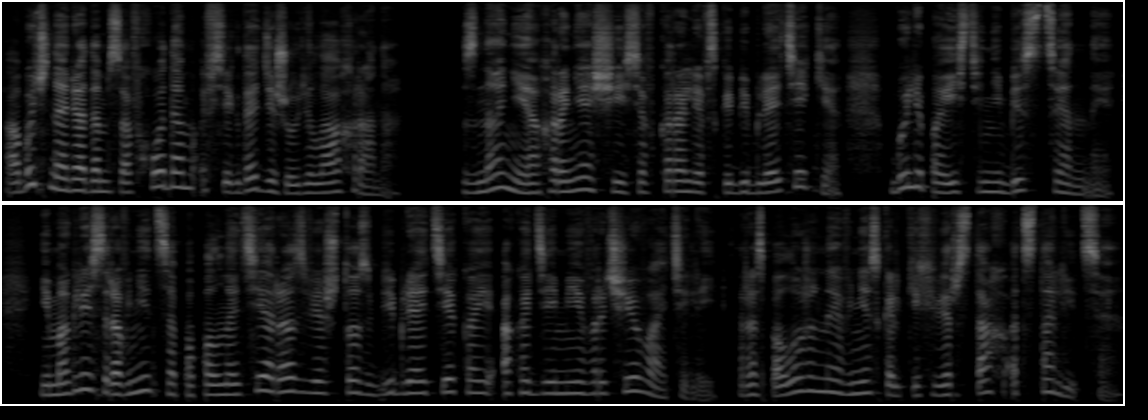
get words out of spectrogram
Обычно рядом со входом всегда дежурила охрана. Знания, хранящиеся в Королевской библиотеке, были поистине бесценны и могли сравниться по полноте разве что с библиотекой Академии врачевателей, расположенной в нескольких верстах от столицы.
